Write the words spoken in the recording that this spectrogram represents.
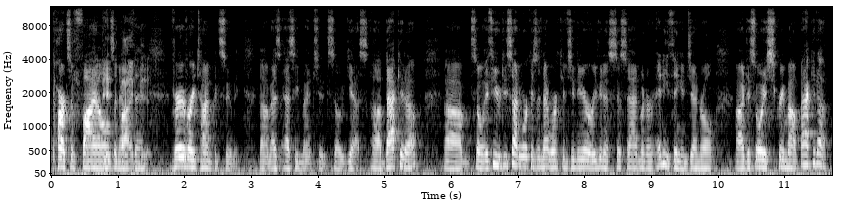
parts of files and everything. Very, very time consuming, um, as, as he mentioned. So yes, uh, back it up. Um, so if you decide to work as a network engineer or even a sysadmin or anything in general, uh, just always scream out, back it up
